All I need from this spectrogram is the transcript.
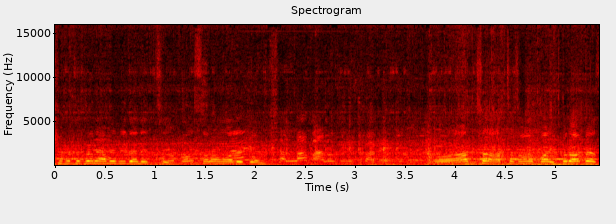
শুভেচ্ছা জানিয়ে আমি বিদায় নিচ্ছি। আসসালামু আলাইকুম। আচ্ছা আচ্ছা সামাদ ভাই খুদা হাফেজ।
